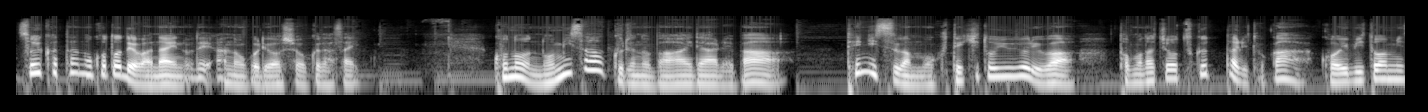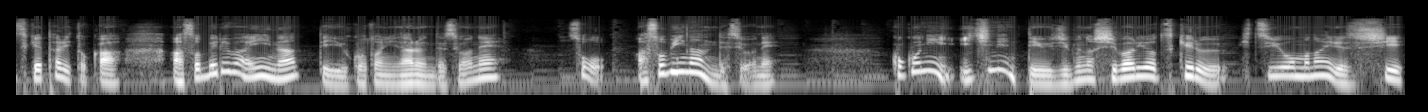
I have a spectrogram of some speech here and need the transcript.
そういう方のことではないので、あの、ご了承ください。この飲みサークルの場合であれば、テニスが目的というよりは、友達を作ったりとか、恋人を見つけたりとか、遊べればいいなっていうことになるんですよね。そう、遊びなんですよね。ここに1年っていう自分の縛りをつける必要もないですし、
